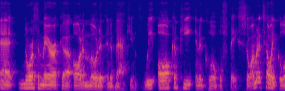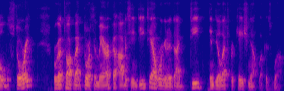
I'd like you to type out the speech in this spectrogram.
at North America automotive in a vacuum. We all compete in a global space. So I'm going to tell a global story. We're going to talk about North America, obviously in detail. We're going to dive deep into the electrification outlook as well.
